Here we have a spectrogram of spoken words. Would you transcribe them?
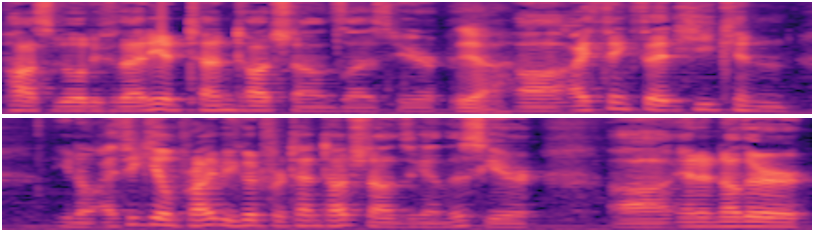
possibility for that. He had 10 touchdowns last year. Yeah. Uh, I think that he can, you know, I think he'll probably be good for 10 touchdowns again this year uh, and another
